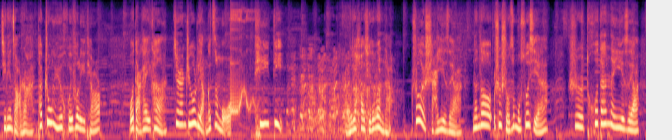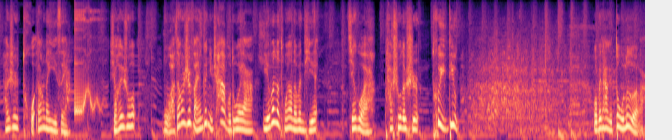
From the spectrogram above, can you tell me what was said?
今天早上啊，他终于回复了一条。我打开一看啊，竟然只有两个字母 T D。我就好奇的问他，这啥意思呀？难道是首字母缩写？是脱单的意思呀？还是妥当的意思呀？小黑说，我当时反应跟你差不多呀，也问了同样的问题。结果啊，他说的是退订。我被他给逗乐了，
